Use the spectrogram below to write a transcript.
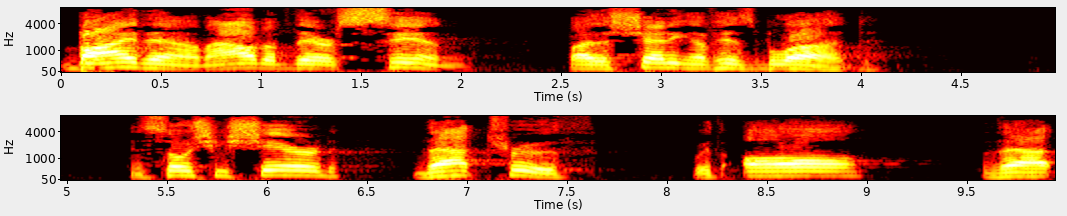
buy them out of their sin by the shedding of his blood. And so she shared that truth with all that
